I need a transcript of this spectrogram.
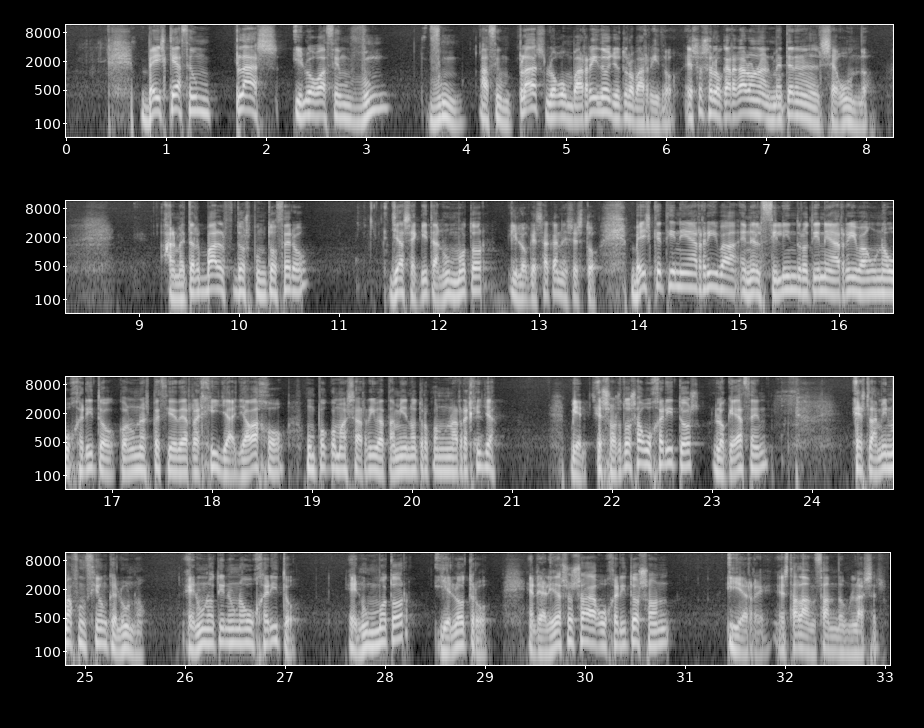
¿Veis que hace un plus y luego hace un boom? Boom. Hace un plus, luego un barrido y otro barrido. Eso se lo cargaron al meter en el segundo. Al meter Valve 2.0 ya se quitan un motor y lo que sacan es esto. ¿Veis que tiene arriba, en el cilindro, tiene arriba un agujerito con una especie de rejilla y abajo, un poco más arriba, también otro con una rejilla? Bien, esos dos agujeritos lo que hacen es la misma función que el uno. En uno tiene un agujerito en un motor y el otro. En realidad esos agujeritos son IR, está lanzando un láser.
